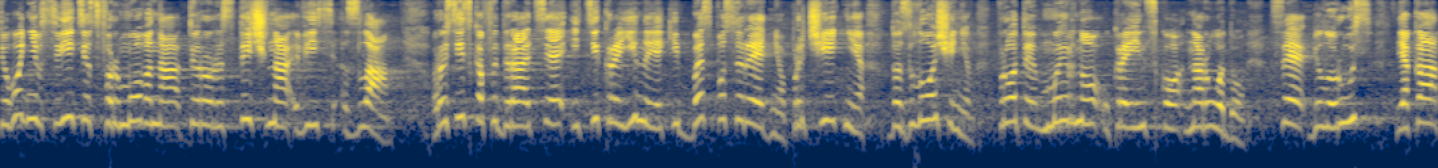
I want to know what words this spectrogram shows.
Сьогодні в світі сформована терористична вісь зла. Російська Федерація і ті країни, які безпосередньо причетні до злочинів проти мирного українського народу. Це Білорусь, яка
